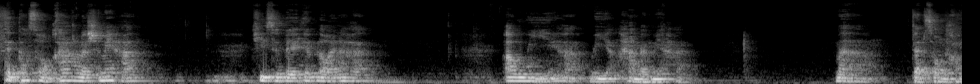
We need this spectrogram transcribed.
เสร็จทั้งสองข้างแล้วใช่ไหมคะ ฉีดสเปรย์เรียบร้อยนะคะ เอาหวีนะคะหวีห่างแบบนี้ค่ะ มาจัดทรงเขา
